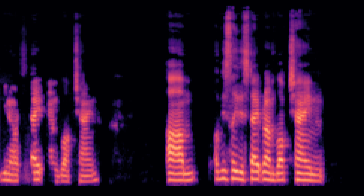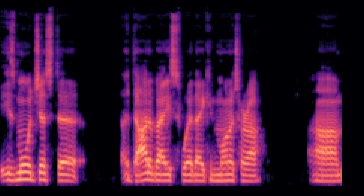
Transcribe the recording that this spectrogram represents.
you know state-run blockchain. Um, obviously, the state-run blockchain is more just a, a database where they can monitor um, and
